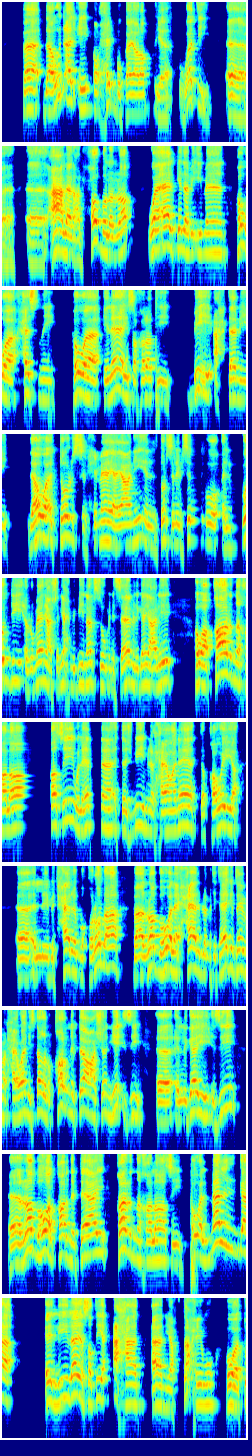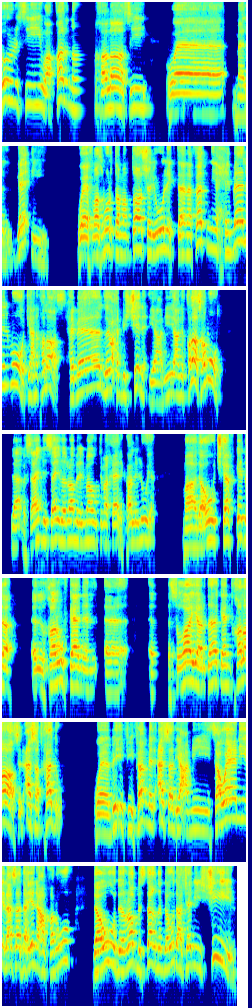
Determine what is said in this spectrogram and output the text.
فداود قال إيه؟ أحبك يا رب يا قوتي آه، آه، أعلن عن حب للرب وقال كده بإيمان هو حصني هو إلهي صخرتي به أحتمي. ده هو الترس الحماية يعني الترس اللي يمسكه الجندي الروماني عشان يحمي بيه نفسه من السهام اللي جاي عليه. هو قرن خلاصي واللي هنا التشبيه من الحيوانات القوية آه، اللي بتحارب بقرونها فالرب هو اللي يحارب لما تتهاجم زي ما الحيوان يستخدم القرن بتاعه عشان يأذي آه، اللي جاي يأذيه. الرب هو القرن بتاعي قرن خلاصي هو الملجأ اللي لا يستطيع أحد أن يقتحمه هو ترسي وقرن خلاصي وملجئي. وفي مزمور 18 يقول اكتنفتني حبال الموت يعني خلاص حبال زي واحد بالشنق يعني يعني خلاص هموت. لا بس عندي السيد الرب للموت مخارج هللويا. ما داود شاف كده الخروف كان آه، الصغير ده كان خلاص الأسد خده. وبقي في فم الأسد يعني ثواني الأسد عيني على الخروف. داود الرب استخدم داود عشان يشيل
